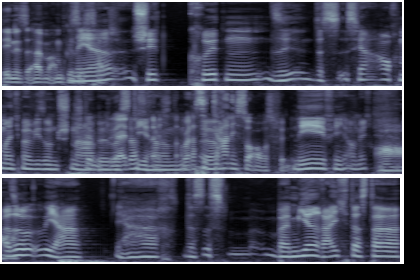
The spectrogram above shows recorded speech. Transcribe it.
den es ähm, am Gesicht naja, hat. Schildkröten, das ist ja auch manchmal wie so ein Schnabel, Stimmt, was ja, die haben. Aber das sieht äh, gar nicht so aus, finde ich. Nee, finde ich auch nicht. Oh. Also, ja, ja, das ist, bei mir reicht das da,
